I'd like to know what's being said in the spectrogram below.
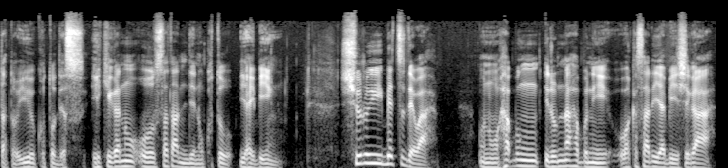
たということです。生きがの大サタンでのことやいびん。種類別ではこのハブンいろんなハブに若さりやびしが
